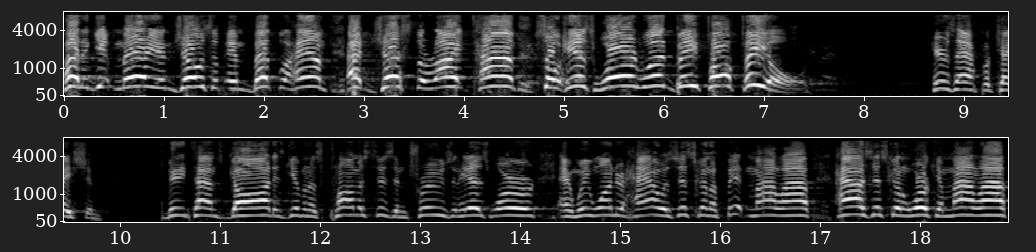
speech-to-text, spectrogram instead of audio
uh, to get Mary and Joseph in Bethlehem at just the right time so his word would be fulfilled. Here's application. Many times God has given us promises and truths in His Word, and we wonder, how is this going to fit in my life? How is this going to work in my life?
